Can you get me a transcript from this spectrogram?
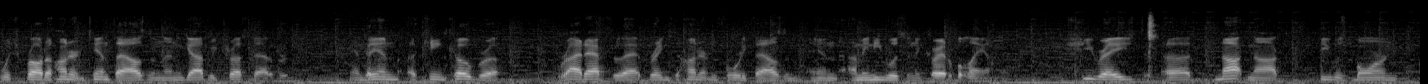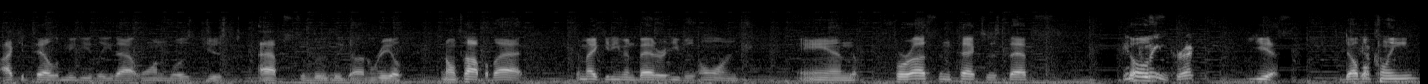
which brought 110,000, and God we trust out of her, and then a King Cobra. Right after that brings 140,000, and I mean he was an incredible animal. She raised uh, knock knock. He was born. I could tell immediately that one was just absolutely unreal. And on top of that, to make it even better, he was orange. And for us in Texas, that's Those- clean, correct? yes, double Yep. clean.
